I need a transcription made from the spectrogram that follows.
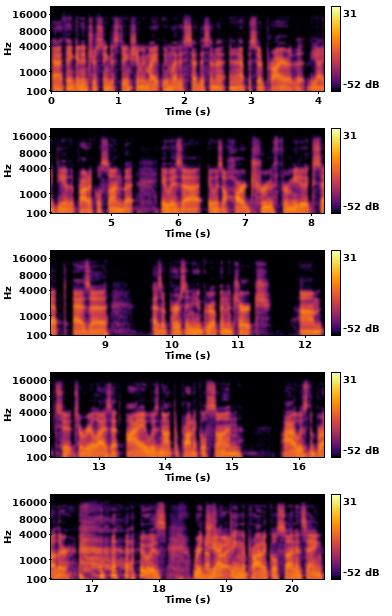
And I think an interesting distinction. We might we might have said this in, a, in an episode prior that the idea of the prodigal son, but it was uh, it was a hard truth for me to accept as a as a person who grew up in the church um, to to realize that I was not the prodigal son. I was the brother who was rejecting the prodigal son and saying,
